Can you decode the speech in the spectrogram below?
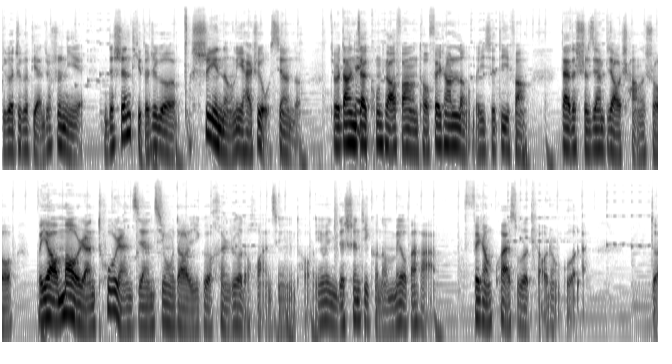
一个这个点，就是你你的身体的这个适应能力还是有限的，就是当你在空调房里头非常冷的一些地方待的时间比较长的时候。不要贸然突然间进入到一个很热的环境里头，因为你的身体可能没有办法非常快速的调整过来。对，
